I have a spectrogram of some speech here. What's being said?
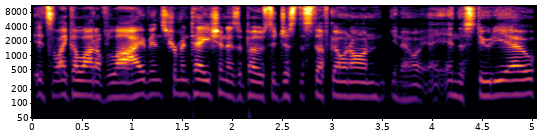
it's like a lot of live instrumentation as opposed to just the stuff going on, you know, in the studio.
